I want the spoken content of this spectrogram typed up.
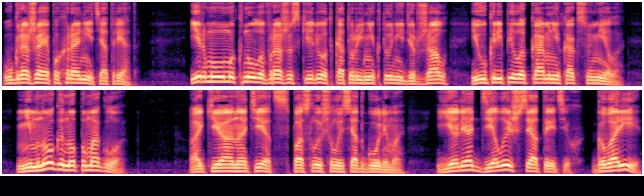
угрожая похоронить отряд. Ирма умыкнула вражеский лед, который никто не держал, и укрепила камни, как сумела. Немного, но помогло. «Океан, отец!» — послышалось от голема. «Еле отделаешься от этих. Говори!»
